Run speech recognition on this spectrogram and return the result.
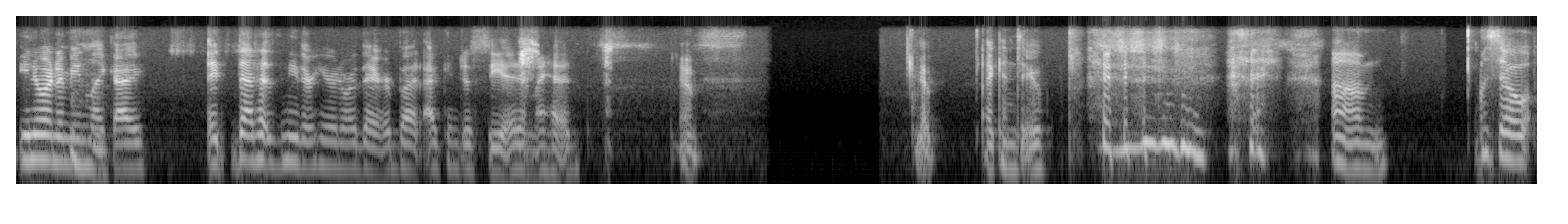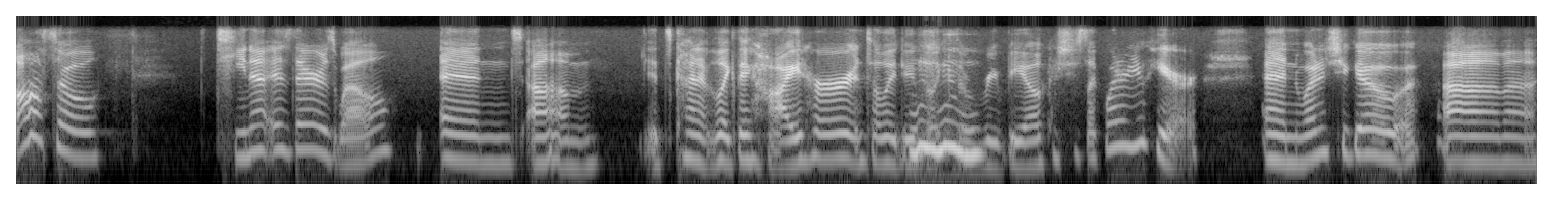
You know what I mean? Mhm. Like I it that has neither here nor there, but I can just see it in my head. I can do. um, so also Tina is there as well, and um, it's kind of like they hide her until they do like the reveal because she's like, "What are you here?" And why don't you go um, uh,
